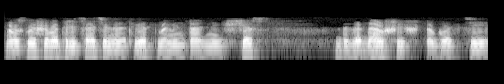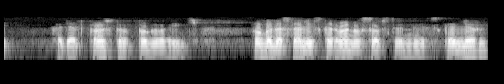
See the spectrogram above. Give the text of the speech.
но, услышав отрицательный ответ, моментально исчез, догадавшись, что гости хотят просто поговорить. Оба достали из карманов собственные скеллеры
